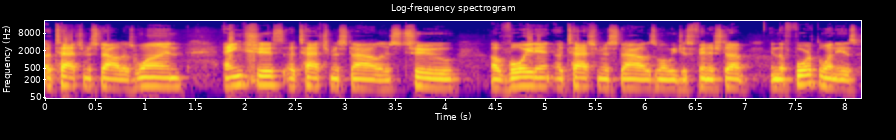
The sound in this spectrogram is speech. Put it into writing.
attachment style is one. Anxious attachment style is two. Avoidant attachment style is one we just finished up, and the fourth one is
